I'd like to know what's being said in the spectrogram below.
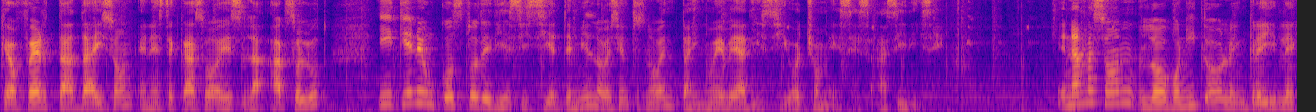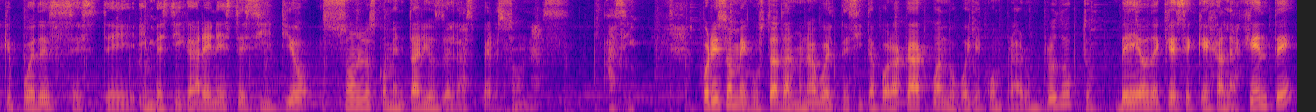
que oferta Dyson, en este caso es la Absolute, y tiene un costo de 17.999 a 18 meses, así dice. En Amazon lo bonito, lo increíble que puedes este, investigar en este sitio son los comentarios de las personas. Así. Por eso me gusta darme una vueltecita por acá cuando voy a comprar un producto. Veo de qué se queja la gente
